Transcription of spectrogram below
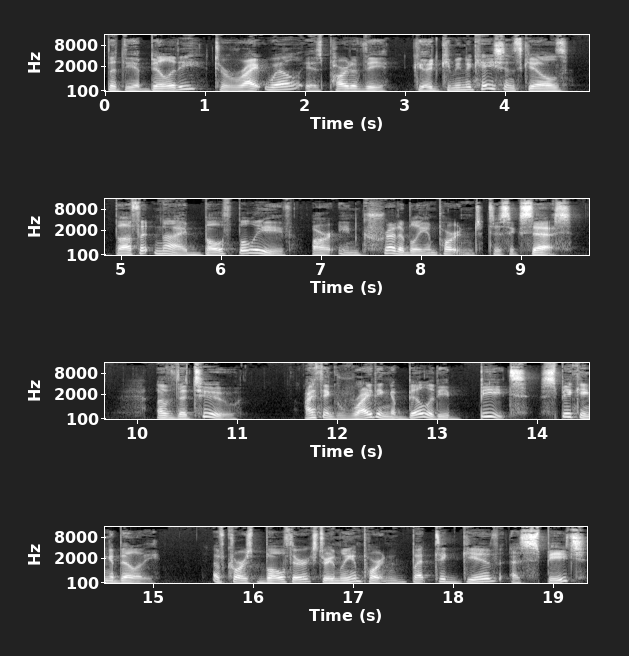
but the ability to write well is part of the good communication skills Buffett and I both believe are incredibly important to success. Of the two, I think writing ability beats speaking ability. Of course, both are extremely important, but to give a speech,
